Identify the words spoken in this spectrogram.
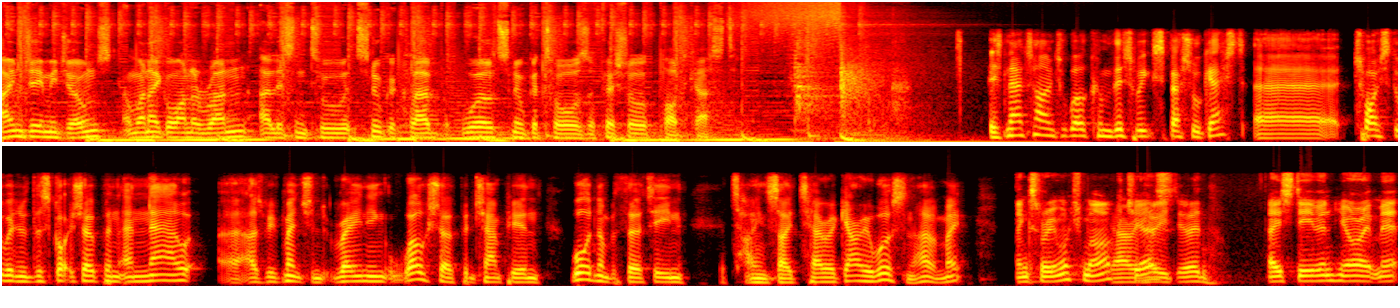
I'm Jamie Jones, and when I go on a run, I listen to Snooker Club World Snooker Tour's official podcast. It's now time to welcome this week's special guest, uh, twice the winner of the Scottish Open, and now, uh, as we've mentioned, reigning Welsh Open champion, world number 13, the Tyneside Terror, Gary Wilson. Hello, mate. Thanks very much, Mark. Gary, Cheers. how you doing? Hey, Stephen. You all right, mate?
